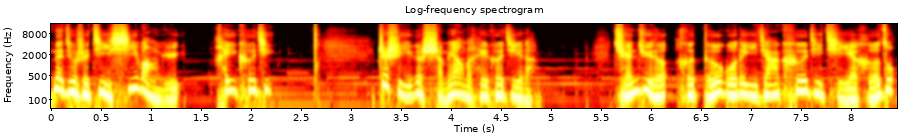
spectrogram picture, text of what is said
那就是寄希望于黑科技。这是一个什么样的黑科技呢？全聚德和德国的一家科技企业合作，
